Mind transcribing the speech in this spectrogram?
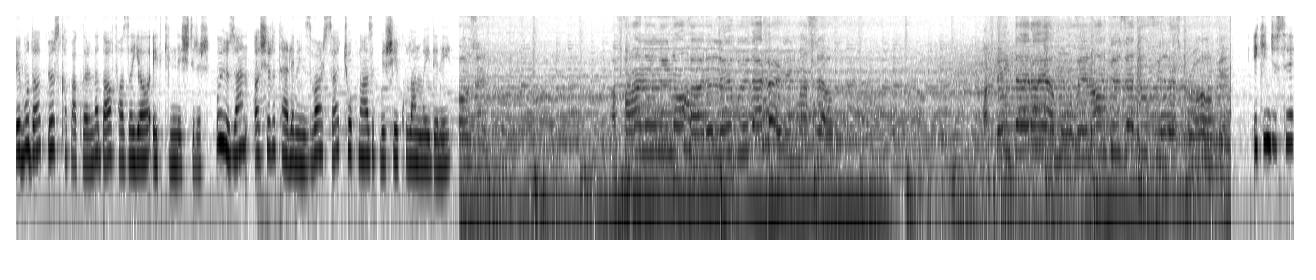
Ve bu da göz kapaklarında daha fazla yağı etkinleştirir. Bu yüzden aşırı terlemeniz varsa çok nazik bir şey kullanmayı deneyin. I finally know how to live without hurting myself. İkincisi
